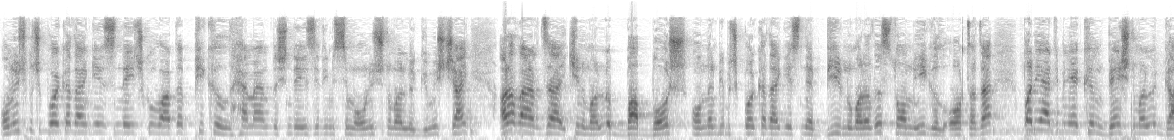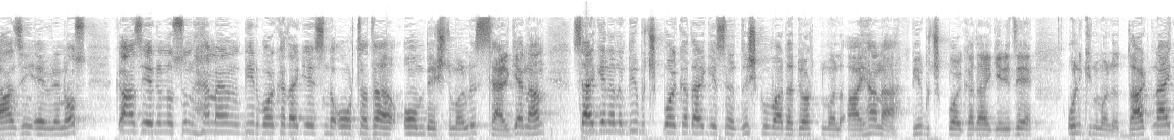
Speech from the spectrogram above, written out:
Onun 3.5 boy kadar gerisinde iç kulvarda Pickle hemen dışında izlediğim isim 13 numaralı Gümüşçay. Aralarda 2 numaralı Bob Boş. Onların 1.5 boy kadar gerisinde 1 numaralı Storm Eagle ortada. Bariyer dibine yakın 5 numaralı Gazi Evrenos. Gazi Evrenos'un hemen 1 boy kadar gerisinde ortada 15 numaralı Sergenan. Sergenan'ın 1.5 boy kadar gerisinde dış kulvarda 4 numaralı Ayhana. 1.5 boy kadar geride 12 numaralı Dark Knight.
